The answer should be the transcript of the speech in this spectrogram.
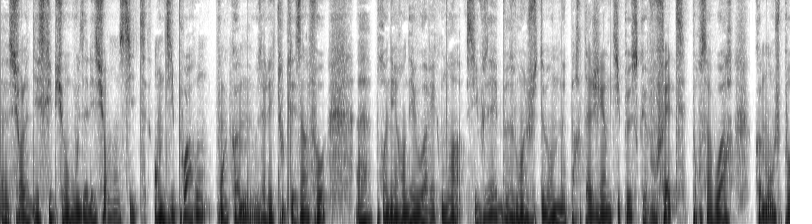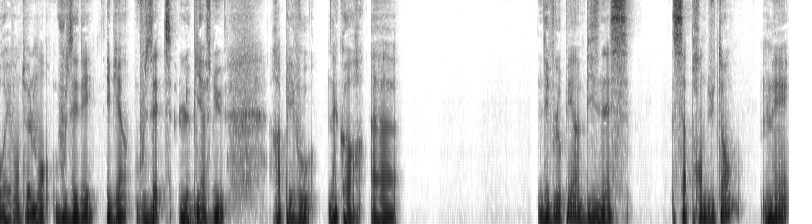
euh, sur la description. Vous allez sur mon site andypoiron.com. Vous avez toutes les infos. Euh, prenez rendez-vous avec moi si vous avez besoin justement de me partager un petit peu ce que vous faites pour savoir comment je pourrais éventuellement vous aider. Eh bien, vous êtes le bienvenu. Rappelez-vous, d'accord Développer un business, ça prend du temps, mais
